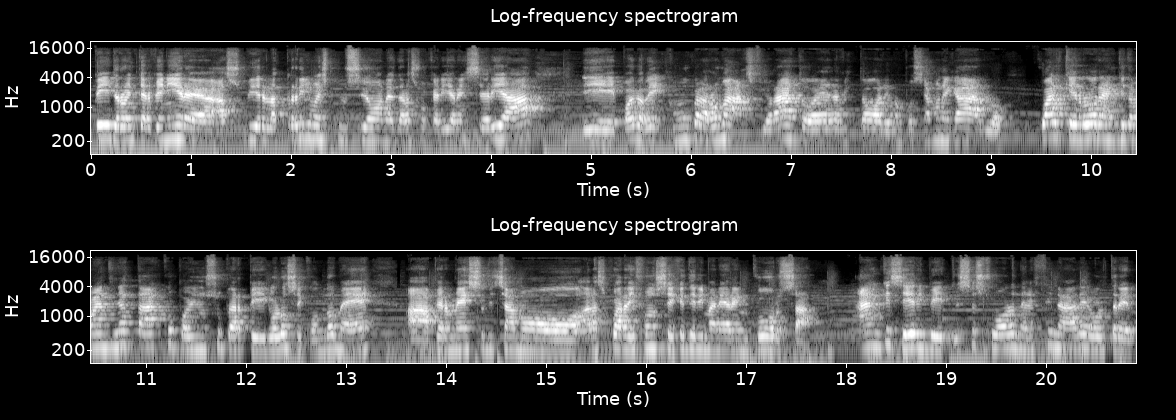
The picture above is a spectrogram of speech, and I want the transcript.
Pedro a intervenire a subire la prima espulsione della sua carriera in Serie A. E poi vabbè comunque la Roma ha sfiorato eh, la vittoria non possiamo negarlo. Qualche errore anche davanti in attacco poi un super pegolo secondo me ha permesso diciamo alla squadra di Fonseca di rimanere in corsa anche se ripeto il Sassuolo nel finale oltre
